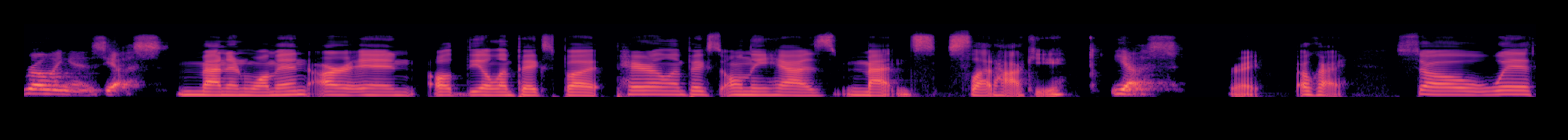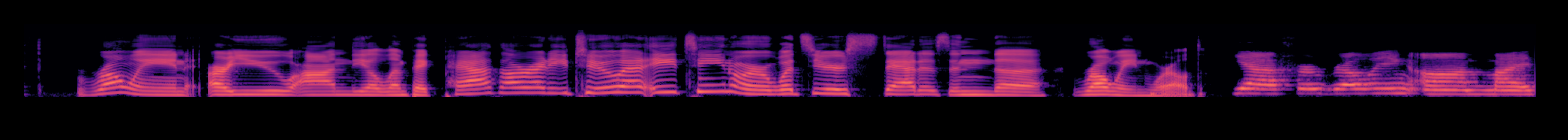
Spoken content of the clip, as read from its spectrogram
Rowing is, yes. Men and women are in all the Olympics, but Paralympics only has men's sled hockey. Yes. Right. Okay. So with rowing, are you on the Olympic path already too at 18 or what's your status in the rowing world? Yeah, for rowing, um, my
